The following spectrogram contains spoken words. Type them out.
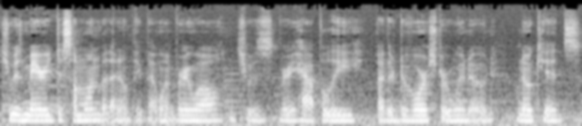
She was married to someone, but I don't think that went very well. She was very happily either divorced or widowed, no kids.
